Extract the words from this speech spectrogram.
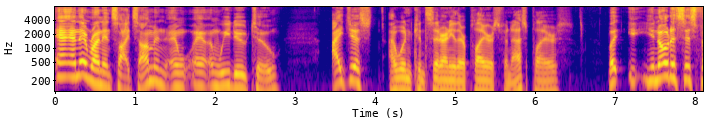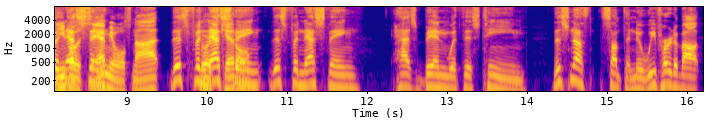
and, and they run inside some, and, and and we do too. I just, I wouldn't consider any of their players finesse players. but you notice this Deebo finesse thing. Samuel's not. this finesse thing, this finesse thing has been with this team. This is not something new. We've heard about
